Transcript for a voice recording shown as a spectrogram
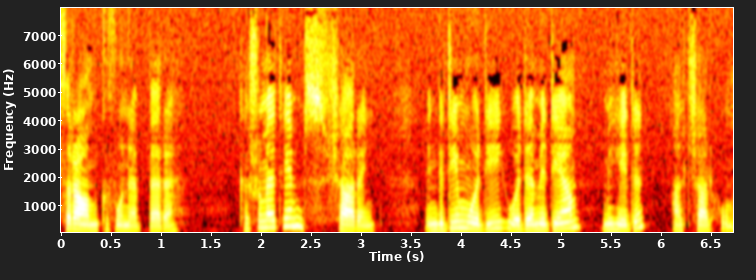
ስራውም ክፉ ነበረ። ከሹመቴም ሻረኝ። እንግዲህም ወዲህ ወደ ምድያም መሄድን አልቻልሁም።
